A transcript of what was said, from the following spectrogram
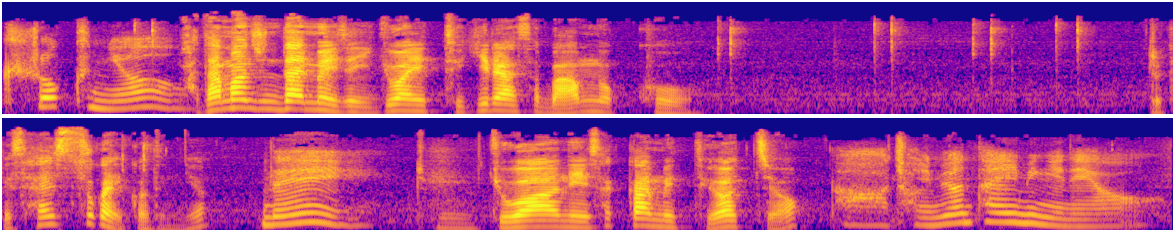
그렇군요. 받아만 준다면 이제 이교환이 득이라서 마음 놓고 이렇게 살 수가 있거든요. 네. 좀 교환이 삭감이 되었죠. 아, 절묘한 타이밍이네요.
